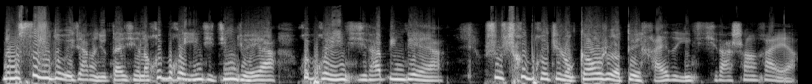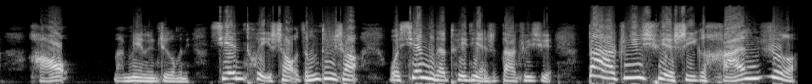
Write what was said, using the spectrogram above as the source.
那么四十度，有家长就担心了，会不会引起惊厥呀？会不会引起其他病变呀？是会不会这种高热对孩子引起其他伤害呀？好。那面临这个问题，先退烧，怎么退烧？我先给他推荐是大椎穴。大椎穴是一个寒热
